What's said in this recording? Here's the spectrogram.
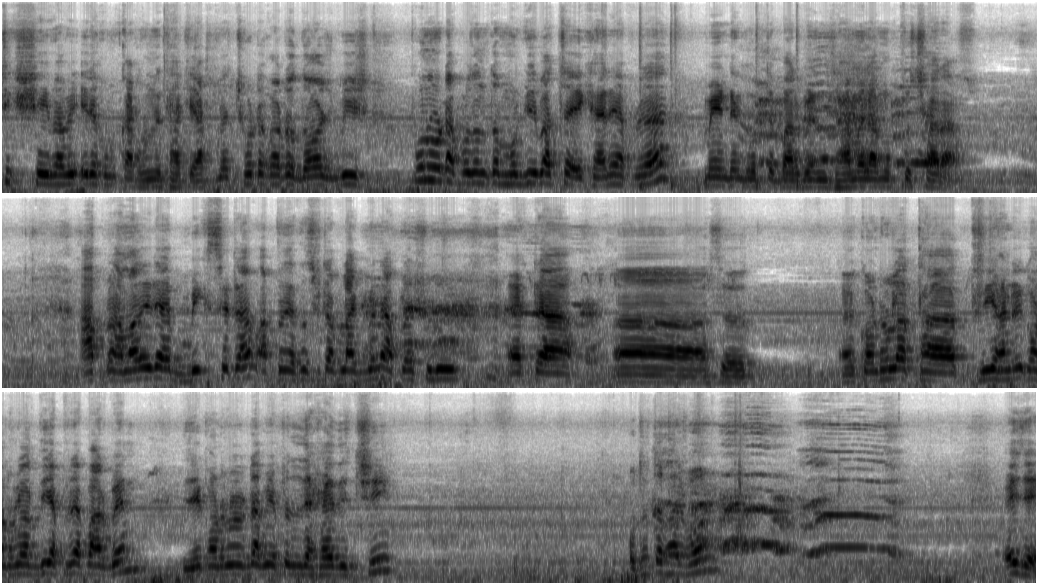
ঠিক সেইভাবে এরকম কার্টুনে থাকে। আপনার ছোটোখাটো দশ বিশ পনেরোটা পর্যন্ত মুরগির বাচ্চা এখানে আপনারা মেনটেন করতে পারবেন, ঝামেলা মুক্ত ছাড়া। আপনার আমার এটা বিগ সেট আপ আপনার এত সেট আপ লাগবে না, আপনার শুধু একটা কন্ট্রোলার থ্রি হান্ড্রেড কন্ট্রোলার দিয়ে আপনারা পারবেন। যে কন্ট্রোলারটা আমি আপনাদের দেখাই দিচ্ছি অথচ ভাই এই যে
